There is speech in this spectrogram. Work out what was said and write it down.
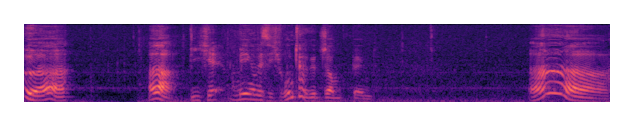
Ah, ah wie ich hier megamäßig runtergejumpt bin. Ah.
